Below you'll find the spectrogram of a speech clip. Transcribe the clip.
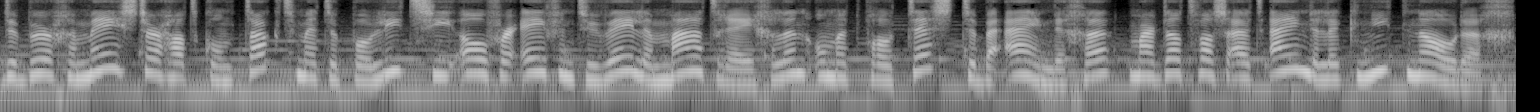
De burgemeester had contact met de politie over eventuele maatregelen om het protest te beëindigen, maar dat was uiteindelijk niet nodig.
